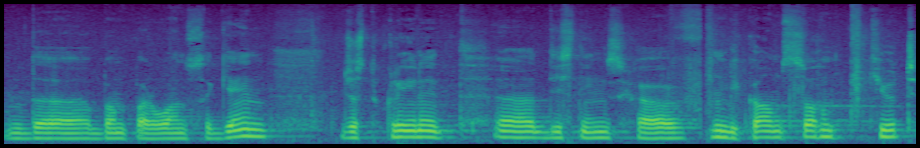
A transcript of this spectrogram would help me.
the bumper once again just to clean it. Uh, these things have become so cute.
